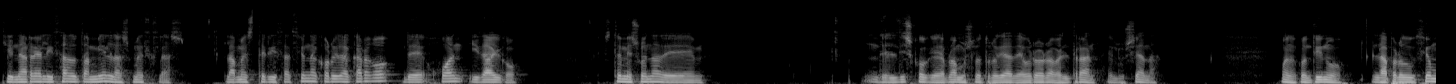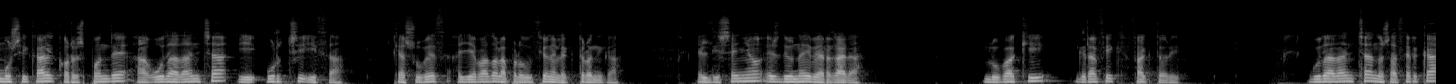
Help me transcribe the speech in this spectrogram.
quien ha realizado también las mezclas. La masterización ha corrido a cargo de Juan Hidalgo. Este me suena de del disco que hablamos el otro día de Aurora Beltrán, en Luciana. Bueno, continúo. La producción musical corresponde a Guda Dancha y Urchi Iza, que a su vez ha llevado la producción electrónica. El diseño es de Unai Vergara. Lubaki Graphic Factory. Guda Dancha nos acerca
